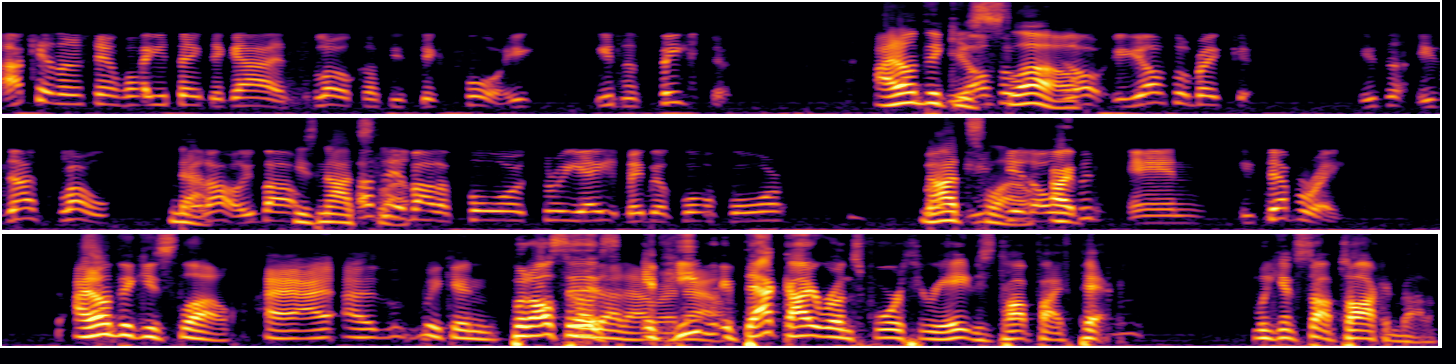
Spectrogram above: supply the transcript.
I can't understand why you think the guy is slow because he's six four. He he's a speedster. I don't think He he's also, slow. He also break. He's not, he's not slow No, at all. He's, about, he's not I slow. say about a four three eight, maybe a four four. Not he slow. Get open right, and he separates. I don't think he's slow. I, I, I we can. But I'll say this: that out if right he now. if that guy runs four three eight, he's top five pick. We can stop talking about him.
